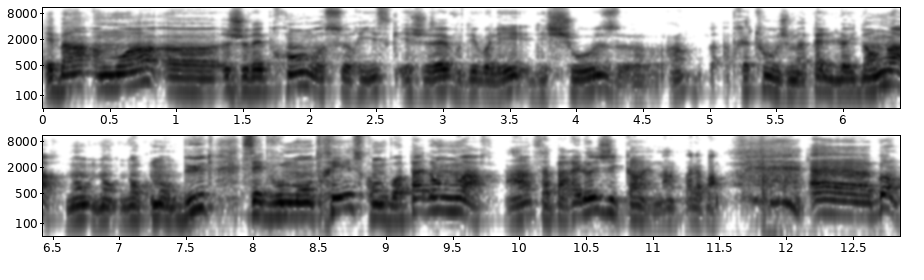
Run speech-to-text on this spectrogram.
et eh ben moi euh, je vais prendre ce risque et je vais vous dévoiler des choses hein. après tout je m'appelle l'œil dans le noir non non donc mon but c'est de vous montrer ce qu'on ne voit pas dans le noir hein. ça paraît logique quand même hein. voilà bon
